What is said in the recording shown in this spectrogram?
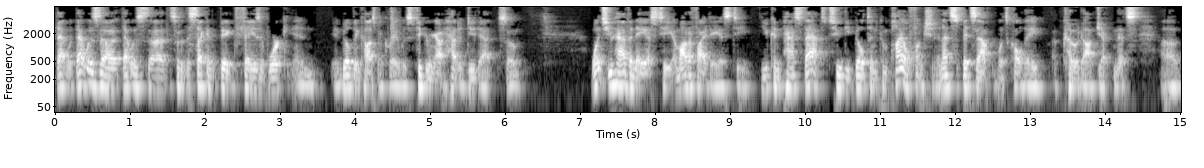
That that was uh, that was uh, sort of the second big phase of work in, in building Cosmic Ray was figuring out how to do that. So once you have an AST, a modified AST, you can pass that to the built-in compile function, and that spits out what's called a, a code object, and that's uh,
